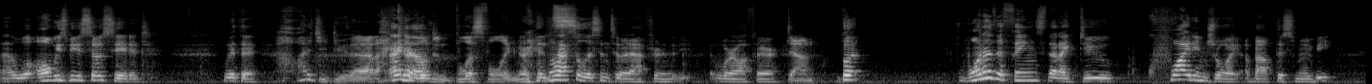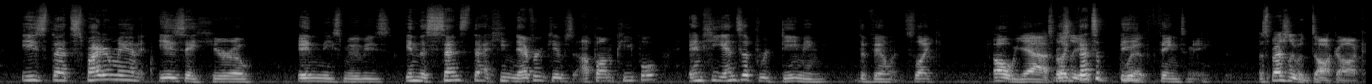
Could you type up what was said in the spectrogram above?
uh, will always be associated with it. Why did you do that? I, I know. lived in blissful ignorance. We'll have to listen to it after we're off air. down. But one of the things that I do quite enjoy about this movie is that Spider Man is a hero in these movies in the sense that he never gives up on people and he ends up redeeming the villains. Like, Oh yeah, especially like that's a big with, thing to me. especially with Doc Ock.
